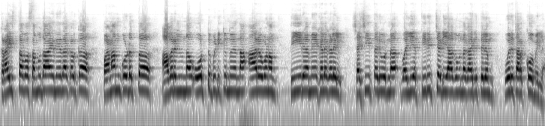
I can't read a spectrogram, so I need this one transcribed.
ക്രൈസ്തവ സമുദായ നേതാക്കൾക്ക് പണം കൊടുത്ത് അവരിൽ നിന്ന് വോട്ട് പിടിക്കുന്നു എന്ന ആരോപണം തീരമേഖലകളിൽ ശശി തരൂരിന് വലിയ തിരിച്ചടിയാകുമെന്ന കാര്യത്തിലും ഒരു തർക്കവുമില്ല.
